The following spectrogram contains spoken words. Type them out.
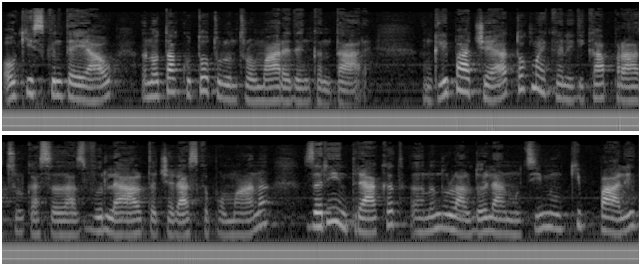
ochii scânteiau, înota cu totul într-o mare de încântare. În clipa aceea, tocmai când ridica prațul ca să zvârle altă cerească pomană, zări întreagăt, în rândul al doilea înmulțimi, un chip palid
